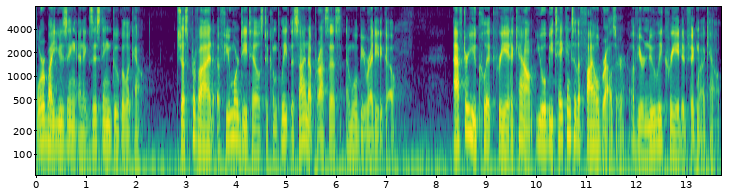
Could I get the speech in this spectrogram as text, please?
or by using an existing Google account. Just provide a few more details to complete the sign up process and we'll be ready to go. After you click Create Account, you will be taken to the file browser of your newly created Figma account.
